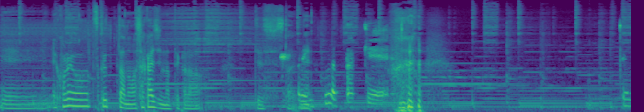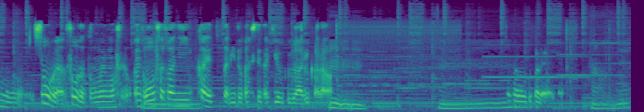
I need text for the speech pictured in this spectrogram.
えー。えこれを作ったのは社会人になってからでしたよあれいねつだったっけ？でもそうやそうだと思いますよ。なんか大阪に帰ったりとかしてた記憶があるから、うんうんうん。だからだからやねなるほどね。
